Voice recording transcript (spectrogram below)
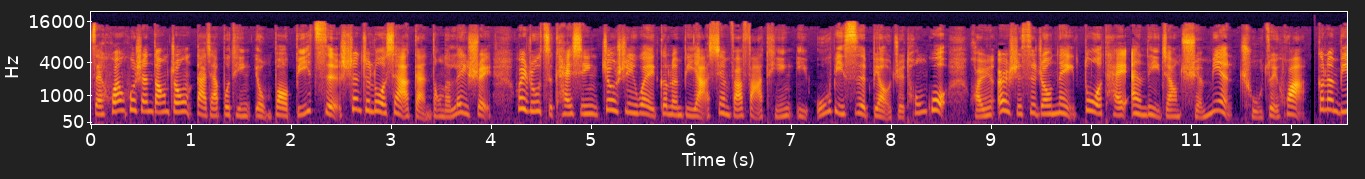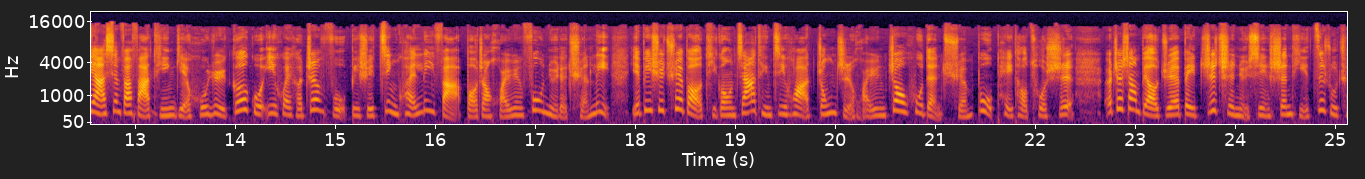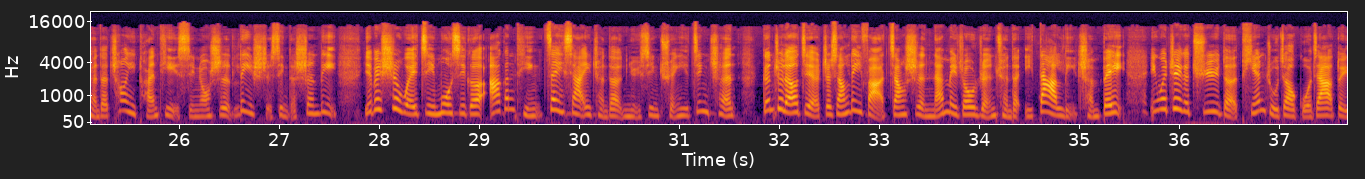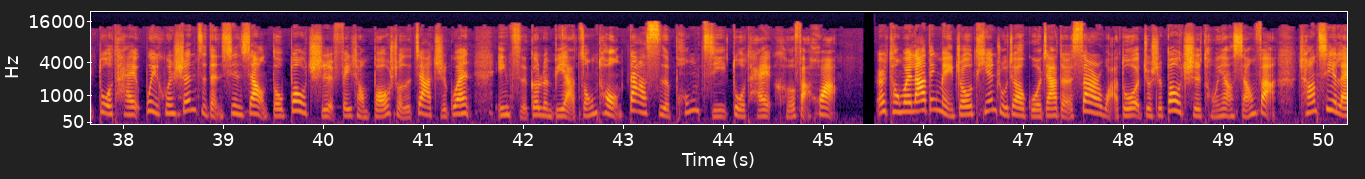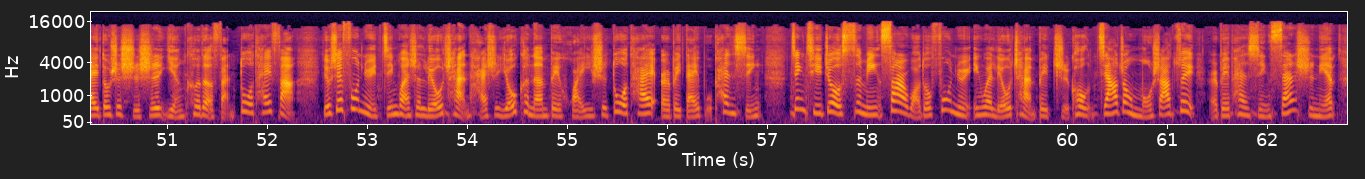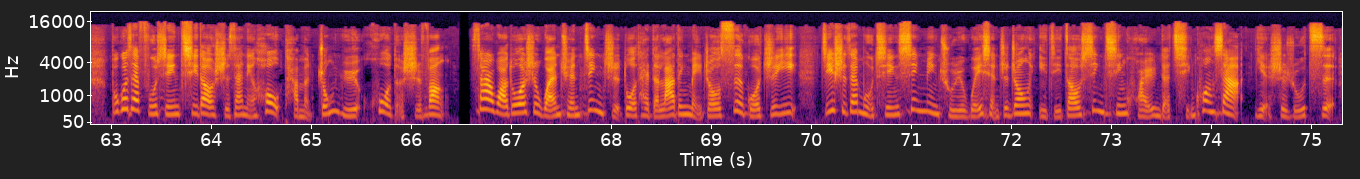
在欢呼声当中，大家不停拥抱彼此，甚至落下感动的泪水。会如此开心，就是因为哥伦比亚宪法法庭以五比四表决通过，怀孕二十四周内堕胎案例将全面除罪化。哥伦比亚宪法法庭也呼吁各国议会和政府必须尽快立法，保障怀孕妇女的权利，也必须确保提供家庭计划、终止怀孕照护等全部配套措施。而这项表决被支持女性身体自主权的倡议团体形容是历史性的胜利，也被视为继墨西哥、阿根廷在下一城的女性权益进程。根据了解，这项立法将是南美洲人权的一大里程碑，因为这个区域的天主教国家对堕胎、未婚生子等现象都抱持非常保守的价值观，因此哥伦比亚总统大肆抨击堕胎合法化。而同为拉丁美洲天主教国家的萨尔瓦多，就是抱持同样想法，长期以来都是实施严苛的反堕胎法。有些妇女尽管是流产，还是有可能被怀疑是堕胎而被逮捕判刑。近期就有四名萨尔瓦多妇女因为流产被指控加重谋杀罪而被判刑三十年。不过在服刑七到十三年后，她们终于获得释放。萨尔瓦多是完全禁止堕胎的拉丁美洲四国之一，即使在母亲性命处于危险之中以及遭性侵怀孕的情况下，也是如此。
